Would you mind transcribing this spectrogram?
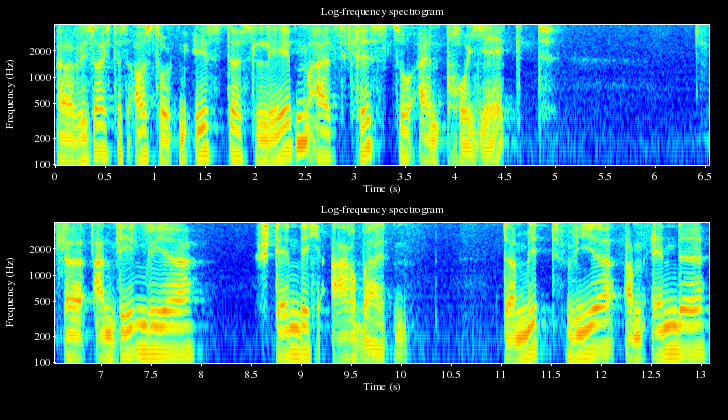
äh, wie soll ich das ausdrücken? Ist das Leben als Christ so ein Projekt, äh, an dem wir ständig arbeiten, damit wir am Ende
